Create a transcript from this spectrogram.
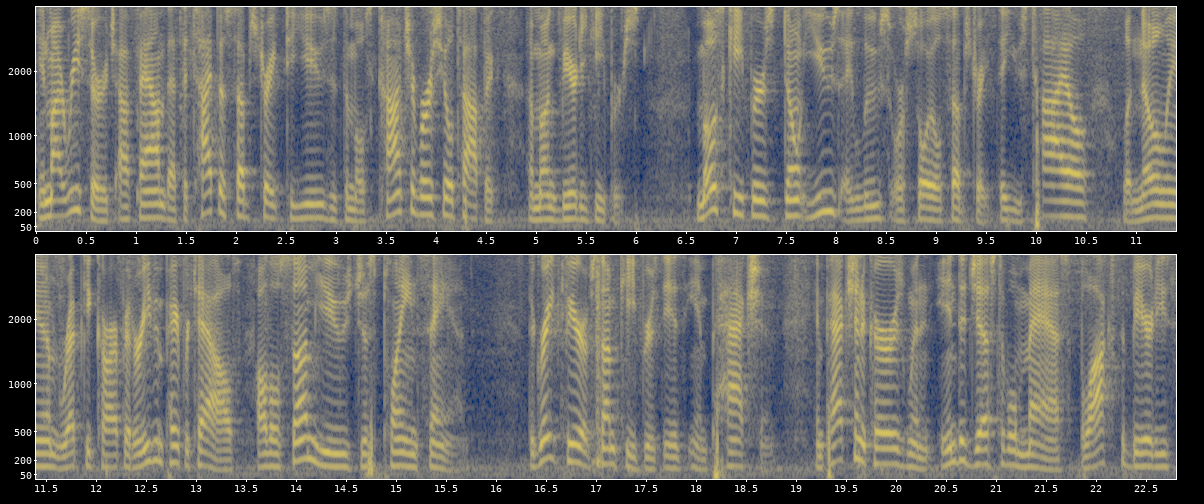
In my research, I found that the type of substrate to use is the most controversial topic among beardy keepers. Most keepers don't use a loose or soil substrate. They use tile, linoleum, repti carpet, or even paper towels, although some use just plain sand. The great fear of some keepers is impaction. Impaction occurs when an indigestible mass blocks the beardy's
